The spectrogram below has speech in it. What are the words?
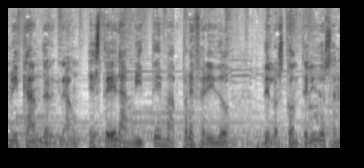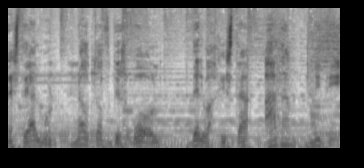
Underground. Este era mi tema preferido de los contenidos en este álbum Not of This World del bajista Adam Nitti.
